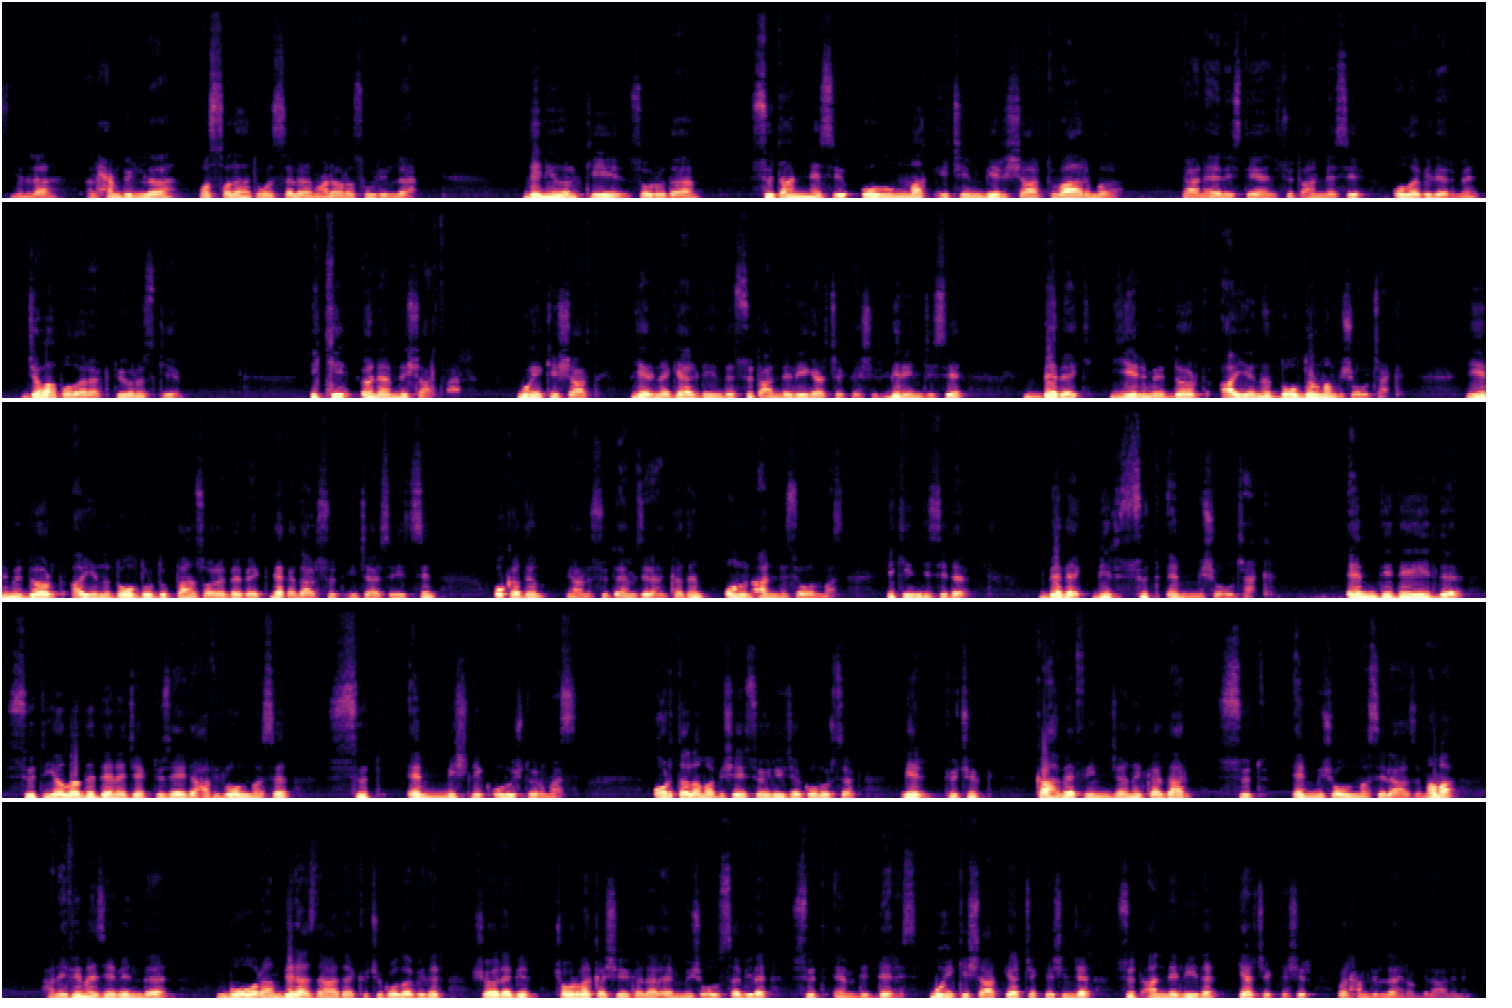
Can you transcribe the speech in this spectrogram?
Bismillah, elhamdülillah, ve salatu ve selamu ala Resulillah. Deniyor ki soruda, süt annesi olmak için bir şart var mı? Yani her isteyen süt annesi olabilir mi? Cevap olarak diyoruz ki, iki önemli şart var. Bu iki şart yerine geldiğinde süt anneliği gerçekleşir. Birincisi, bebek 24 ayını doldurmamış olacak. 24 ayını doldurduktan sonra bebek ne kadar süt içerse içsin o kadın yani süt emziren kadın onun annesi olmaz. İkincisi de bebek bir süt emmiş olacak. Emdi değil de süt yaladı denecek düzeyde hafif olması süt emmişlik oluşturmaz. Ortalama bir şey söyleyecek olursak bir küçük kahve fincanı kadar süt emmiş olması lazım ama Hanefi mezhebinde bu oran biraz daha da küçük olabilir. Şöyle bir çorba kaşığı kadar emmiş olsa bile süt emdi deriz. Bu iki şart gerçekleşince süt anneliği de gerçekleşir. Velhamdülillahi Rabbil Alemin.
